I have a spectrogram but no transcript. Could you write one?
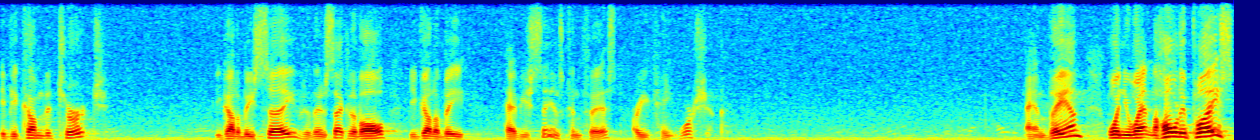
If you come to church, you got to be saved. And then, second of all, you got to be have your sins confessed, or you can't worship. And then, when you went in the holy place,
